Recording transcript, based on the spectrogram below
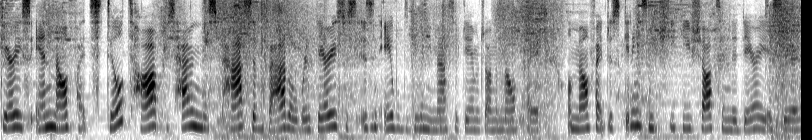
Darius and Malphite still top, just having this passive battle where Darius just isn't able to do any massive damage on the Malphite, while Malphite just getting some cheeky shots into Darius here.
